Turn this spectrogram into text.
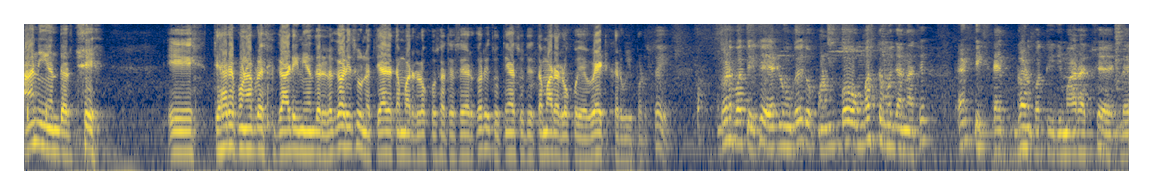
આની અંદર છે એ જ્યારે પણ આપણે ગાડીની અંદર લગાડીશું ને ત્યારે તમારા લોકો સાથે શેર કરીશું, ત્યાં સુધી તમારા લોકોએ વેઇટ કરવી પડશે. ગણપતિ છે એટલું હું કહી દઉં, પણ બહુ મસ્ત મજાના છે. એન્ટિક ટાઈપ ગણપતિજી મહારાજ છે એટલે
